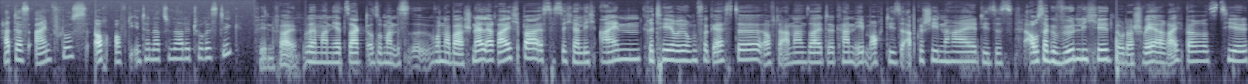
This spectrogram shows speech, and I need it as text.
Hat das Einfluss auch auf die internationale Touristik? Jeden Fall. Wenn man jetzt sagt, also man ist äh, wunderbar schnell erreichbar, ist das sicherlich ein Kriterium für Gäste. Auf der anderen Seite kann eben auch diese Abgeschiedenheit, dieses außergewöhnliche oder schwer erreichbares Ziel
